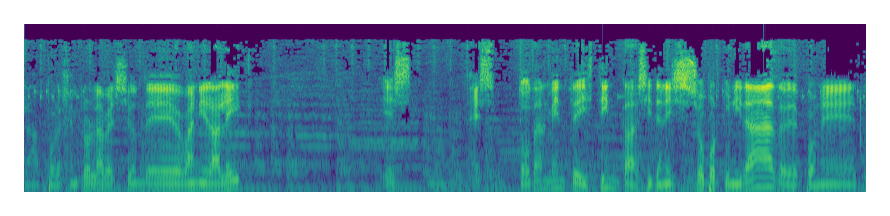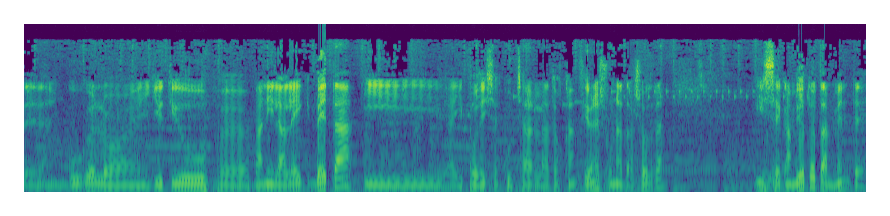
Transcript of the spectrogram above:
la- por ejemplo, la versión de Vanilla Lake es, es totalmente distinta. Si tenéis oportunidad, eh, poned en Google o en YouTube eh, Vanilla Lake Beta y ahí podéis escuchar las dos canciones una tras otra. Y se cambió totalmente.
